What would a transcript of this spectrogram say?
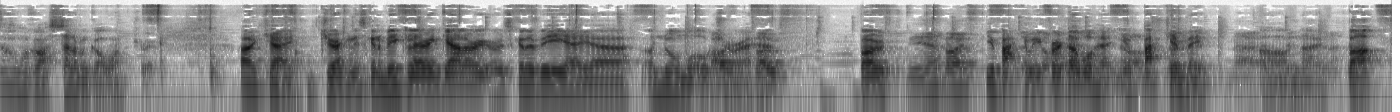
Oh my god, I still haven't got one. Trick. Okay, do you reckon it's gonna be a Galarian Gallery or it's gonna be a uh, a normal ultra rare? hit? both. Both. Yeah, both. You're backing me for a double hit. No, You're backing me. No, oh no. But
